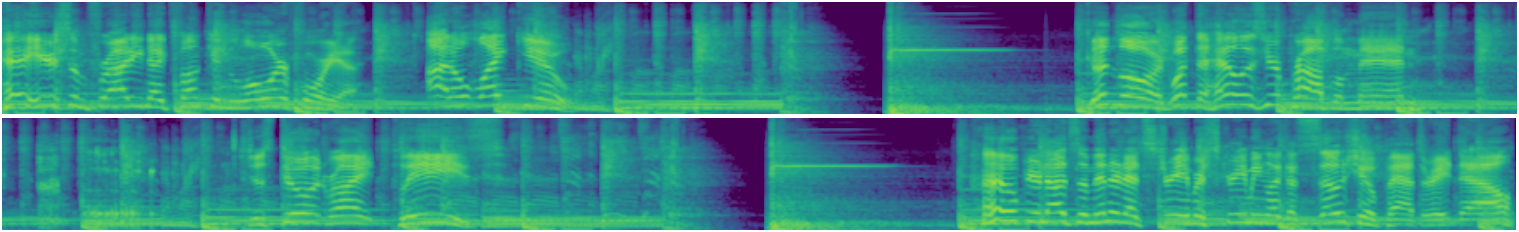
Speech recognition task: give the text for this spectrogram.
hey, here's some Friday Night Funkin' lore for you. I don't like you. Good lord, what the hell is your problem, man? Just do it right, please. I hope you're not some internet streamer screaming like a sociopath right now.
